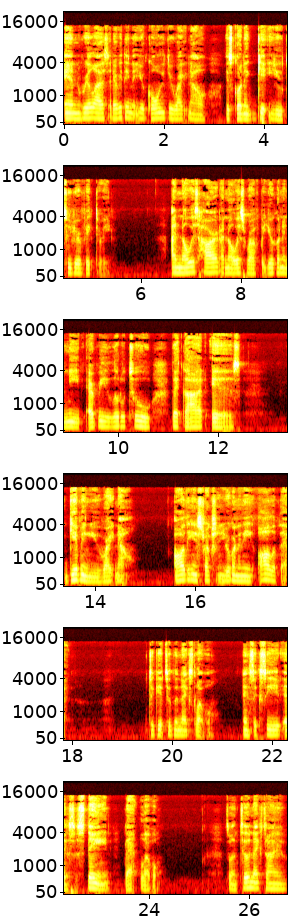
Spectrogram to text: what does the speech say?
and realize that everything that you're going through right now is going to get you to your victory. I know it's hard, I know it's rough, but you're going to need every little tool that God is giving you right now. All the instruction, you're going to need all of that to get to the next level and succeed and sustain that level. So until next time,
